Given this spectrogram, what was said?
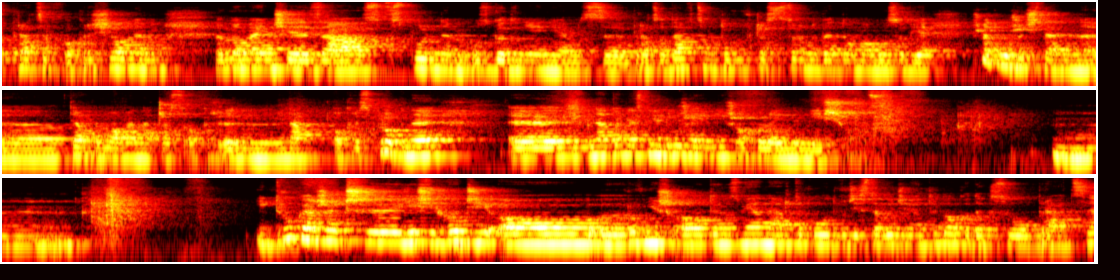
w pracy w określonym momencie za wspólnym uzgodnieniem z pracodawcą, to wówczas strony będą mogły sobie przedłużyć ten, e, tę umowę na czas na okres próbny, e, natomiast nie dłużej niż o kolejny miesiąc. Mm. I druga rzecz, jeśli chodzi o, również o tę zmianę artykułu 29 Kodeksu Pracy,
